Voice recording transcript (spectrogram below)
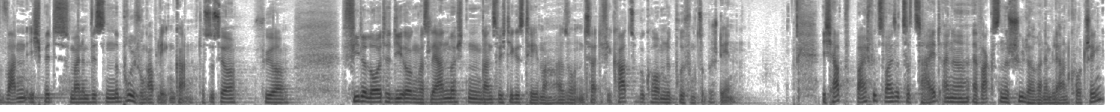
wann ich mit meinem Wissen eine Prüfung ablegen kann. Das ist ja für viele Leute, die irgendwas lernen möchten, ein ganz wichtiges Thema. Also ein Zertifikat zu bekommen, eine Prüfung zu bestehen. Ich habe beispielsweise zurzeit eine erwachsene Schülerin im Lerncoaching,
